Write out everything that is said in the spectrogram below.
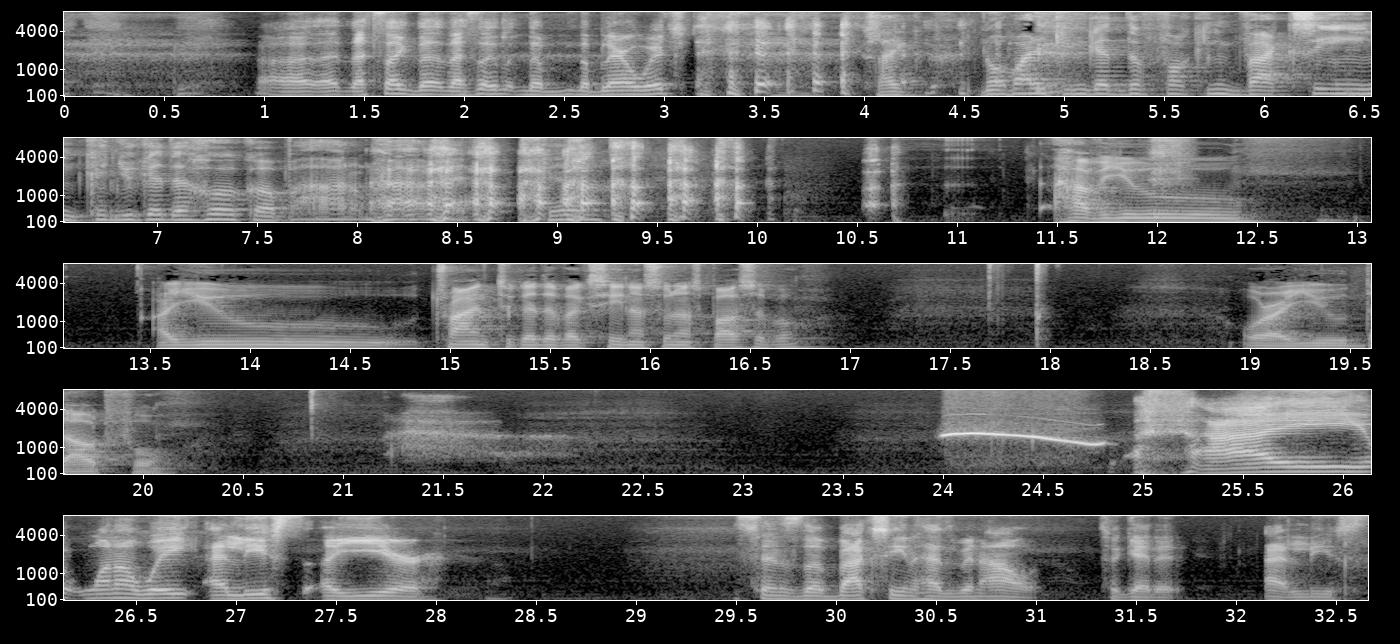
uh, that's like the that's like the, the blair witch It's like nobody can get the fucking vaccine. Can you get the hookup? I don't have it. have you? Are you trying to get the vaccine as soon as possible, or are you doubtful? I want to wait at least a year since the vaccine has been out to get it, at least.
